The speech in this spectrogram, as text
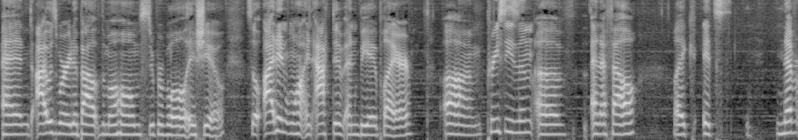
and I was worried about the Mahomes Super Bowl issue. So I didn't want an active NBA player. Um, preseason of NFL, like it's never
